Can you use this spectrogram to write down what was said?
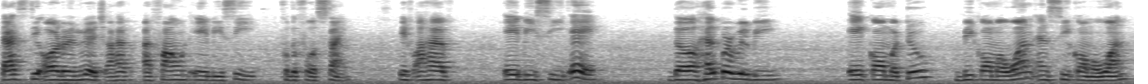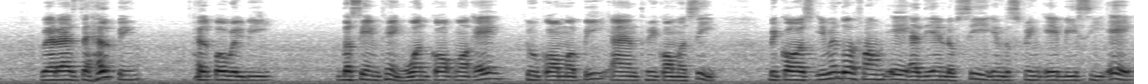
that's the order in which I have I found ABC for the first time. If I have ABCA, the helper will be a comma 2 b comma 1 and c comma 1 whereas the helping helper will be the same thing 1 comma a 2 comma b and 3 comma c. Because even though I found a at the end of c in the string a b c a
